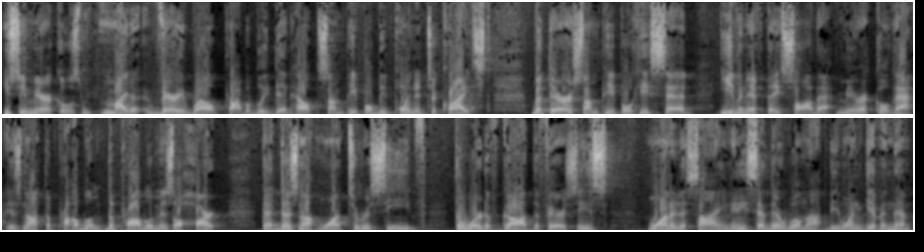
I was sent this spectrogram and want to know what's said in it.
You see, miracles might very well probably did help some people be pointed to Christ, but there are some people, he said, even if they saw that miracle, that is not the problem. The problem is a heart that does not want to receive the word of God. The Pharisees wanted a sign, and he said, There will not be one given them.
